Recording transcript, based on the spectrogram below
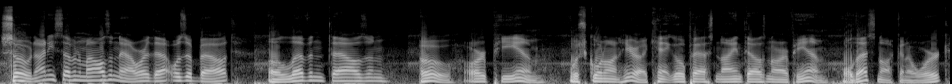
So 97 miles an hour, that was about 11,000 oh RPM. What's going on here? I can't go past 9,000 RPM. Well, that's not going to work.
